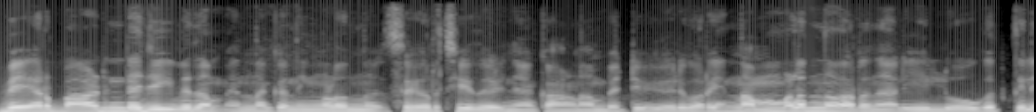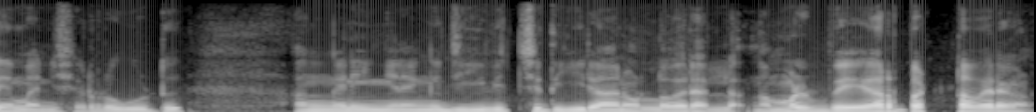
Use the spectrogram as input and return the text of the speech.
വേർപാടിന്റെ ജീവിതം എന്നൊക്കെ നിങ്ങളൊന്ന് സെർച്ച് ചെയ്ത് കഴിഞ്ഞാൽ കാണാൻ പറ്റും. ഇവർ പറയും നമ്മളെന്ന് പറഞ്ഞാൽ ഈ ലോകത്തിലെ മനുഷ്യരുടെ കൂട്ട് അങ്ങനെ ഇങ്ങനെ അങ്ങ് ജീവിച്ച് തീരാനുള്ളവരല്ല. നമ്മൾ വേർപെട്ടവരാണ്.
